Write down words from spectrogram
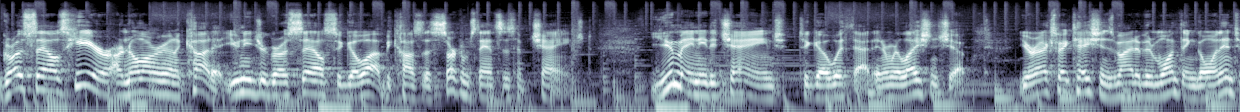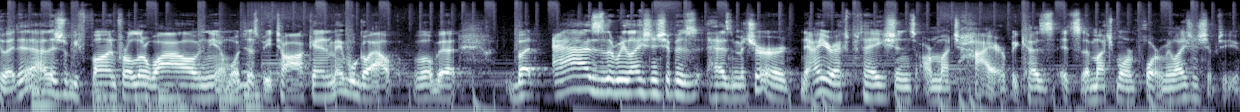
gross sales here are no longer going to cut it. You need your gross sales to go up because the circumstances have changed. You may need to change to go with that in a relationship your expectations might have been one thing going into it. Yeah, this will be fun for a little while, and you know we'll just be talking. Maybe we'll go out a little bit. But as the relationship is, has matured, now your expectations are much higher because it's a much more important relationship to you.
